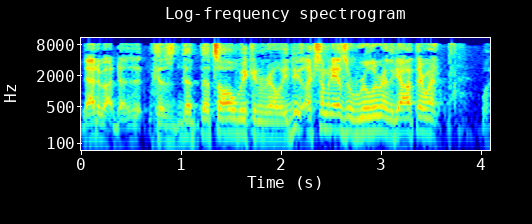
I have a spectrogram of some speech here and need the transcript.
that about does it, because that, that's all we can really do. Like somebody has a ruler and the guy out there went, what?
